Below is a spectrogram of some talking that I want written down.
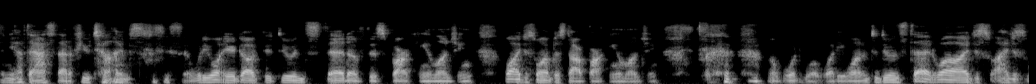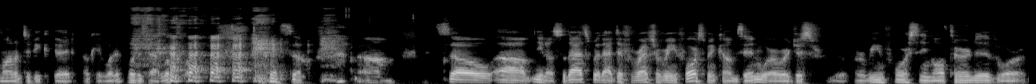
And you have to ask that a few times. so, what do you want your dog to do instead of this barking and lunging? Well, I just want him to stop barking and lunging. well, what, what do you want him to do instead? Well, I just, I just want him to be good. Okay, what, what does that look like? so, um, so, um, you know, so that's where that differential reinforcement comes in, where we're just we're reinforcing alternative or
